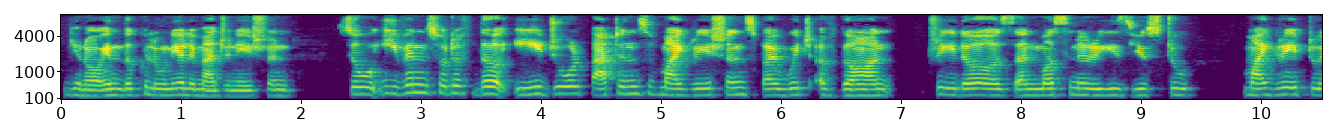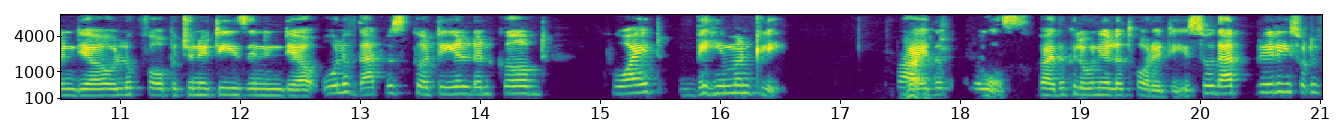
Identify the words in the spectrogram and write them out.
you know, in the colonial imagination. So even sort of the age-old patterns of migrations by which Afghan traders and mercenaries used to migrate to India or look for opportunities in India, all of that was curtailed and curbed quite vehemently by the colonists, by the colonial authorities. So that really sort of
